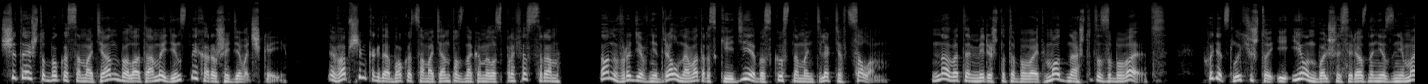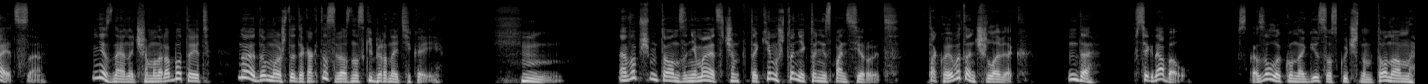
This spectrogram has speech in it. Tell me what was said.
Считай, что Бока Саматян была там единственной хорошей девочкой. В общем, когда Бока Саматян познакомилась с профессором, он вроде внедрял новаторские идеи об искусственном интеллекте в целом. Но в этом мире что-то бывает модно, а что-то забывают. Ходят слухи, что ИИ он больше серьезно не занимается. Не знаю, над чем он работает, но я думаю, что это как-то связано с кибернетикой. Хм. А в общем-то он занимается чем-то таким, что никто не спонсирует. Такой вот он человек. Да, всегда был. Сказала Кунагиса скучным тоном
